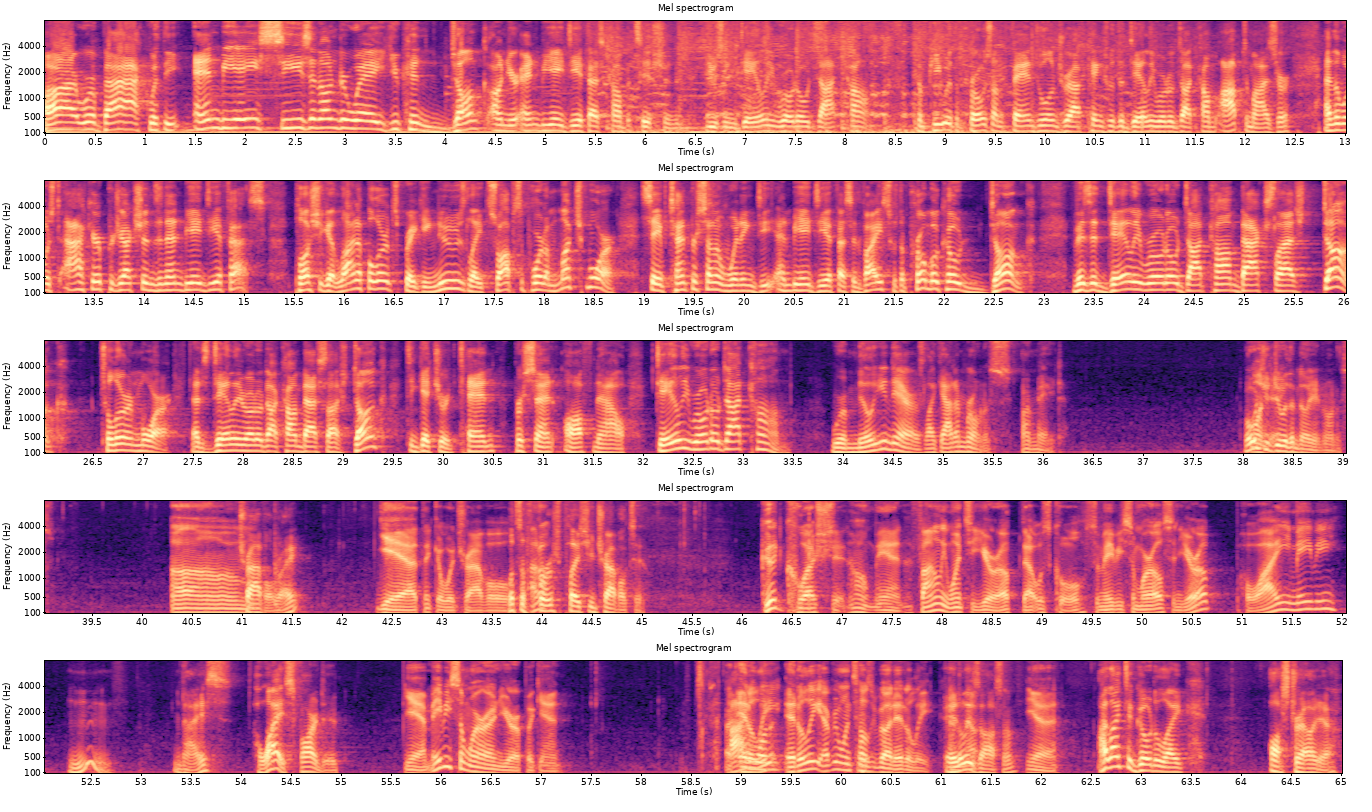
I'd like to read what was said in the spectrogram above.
All right, we're back with the NBA season underway. You can dunk on your NBA DFS competition using dailyroto.com. Compete with the pros on FanDuel and DraftKings with the dailyroto.com optimizer and the most accurate projections in NBA DFS. Plus, you get lineup alerts, breaking news, late swap support, and much more. Save 10% on winning D- NBA DFS advice with the promo code DUNK. Visit dailyroto.com backslash dunk to learn more. That's dailyroto.com backslash dunk to get your 10% off now. Dailyroto.com, where millionaires like Adam Ronis are made. What would One you day. do with a million, Ronis? Um, Travel, right? Yeah, I think I would travel. What's the I don't- first place you travel to? Good question. Oh man, I finally went to Europe. That was cool. So maybe somewhere else in Europe, Hawaii, maybe. Mm, nice. Hawaii's far, dude. Yeah, maybe somewhere in Europe again. Uh, Italy, wanna- Italy. Everyone tells me about Italy. Italy's now- awesome. Yeah. I like to go to like Australia.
